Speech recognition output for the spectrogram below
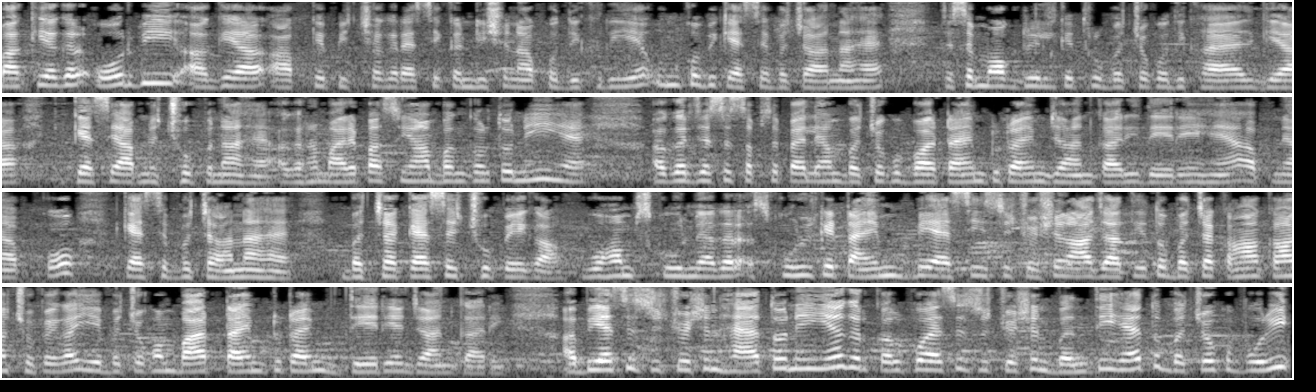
बाकी अगर और भी आगे आपके पीछे अगर ऐसी कंडीशन आपको दिख रही है, उनको भी कैसे बचाना है? जैसे मॉक ड्रिल के थ्रू बच्चों को दिखाया गया कि कैसे आपने छुपना है। अगर हमारे पास यहाँ बंकर तो नहीं है, अगर जैसे सबसे पहले हम बच्चों को टाइम टू टाइम जानकारी दे रहे हैं, अपने आप को कैसे बचाना है, बच्चा कैसे छुपेगा? वो हम स्कूल में अगर स्कूल के टाइम पे ऐसी सिचुएशन आ जाती है तो बच्चा कहाँ कहाँ छुपेगा? ये बच्चों को हम बार टाइम टू टाइम दे रहे हैं जानकारी। अभी ऐसी सिचुएशन है तो नहीं है। अगर कल को ऐसी सिचुएशन बनती है तो बच्चों को पूरी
